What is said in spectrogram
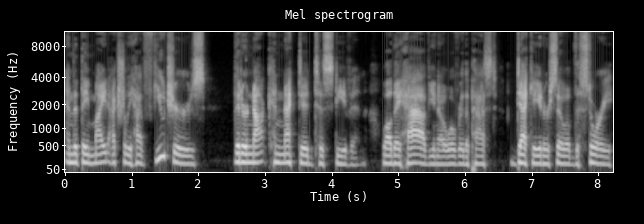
and that they might actually have futures that are not connected to Stephen. While they have, you know, over the past decade or so of the story,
